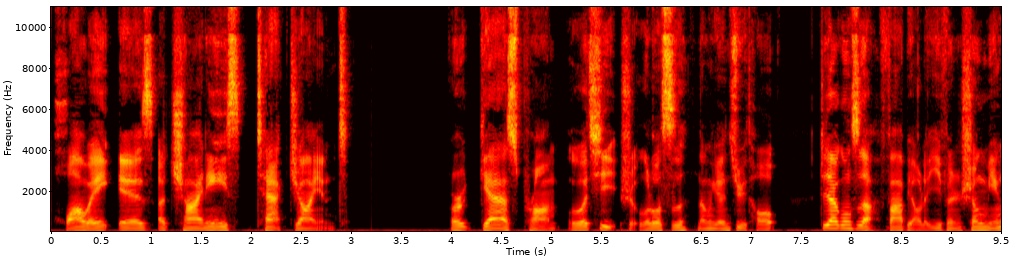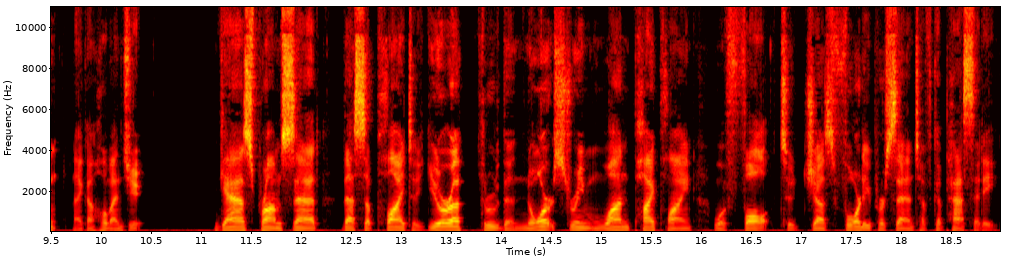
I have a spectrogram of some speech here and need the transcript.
华为 is a Chinese tech giant。而 Gazprom 俄气是俄罗斯能源巨头，这家公司啊发表了一份声明，来看后半句。Gazprom said that supply to Europe through the Nord Stream 1 pipeline would fall to just 40% of capacity.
